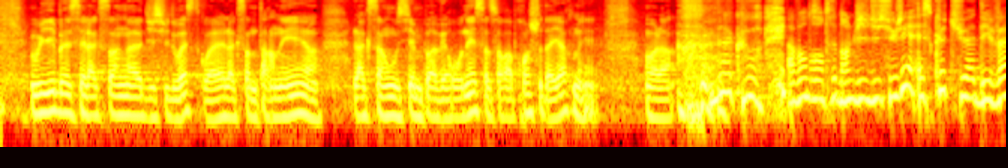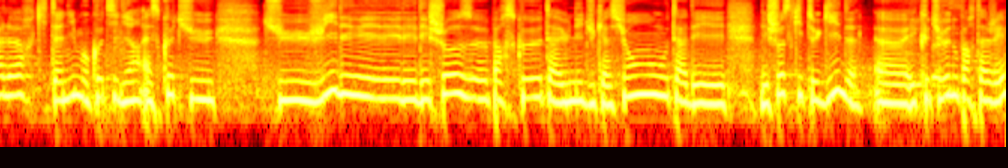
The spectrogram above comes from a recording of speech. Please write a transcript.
Oui, ben c'est l'accent euh, du sud-ouest, quoi, l'accent tarnais, euh, l'accent aussi un peu avéronné, ça se rapproche d'ailleurs, mais voilà. D'accord. Avant de rentrer dans le vif du sujet, est-ce que tu as des valeurs qui t'animent au quotidien? Est-ce que tu, tu vis des, des, des, choses parce que tu as une éducation ou tu as des, des, choses qui te guident euh, et que tu veux nous partager?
